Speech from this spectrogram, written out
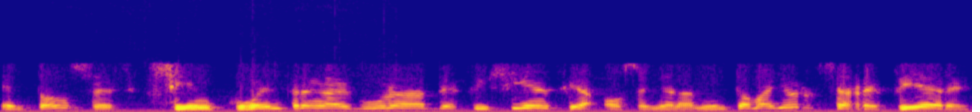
Entonces, si encuentran alguna deficiencia o señalamiento mayor, se refiere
